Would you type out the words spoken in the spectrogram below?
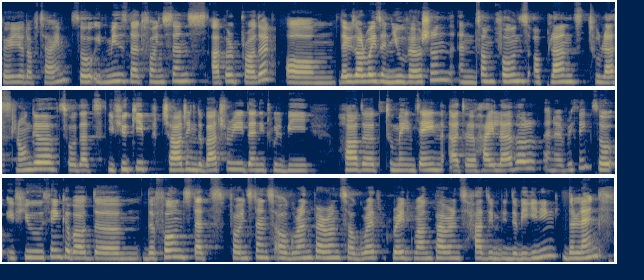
period of time. So it means that, for instance, Apple product, um, there is always a new version, and some phones are planned to last longer. So that if you keep charging the battery, then it will be harder to maintain at a high level and everything. So if you think about the um, the phones that, for instance, our grandparents or great great grandparents had in, in, the beginning, the length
